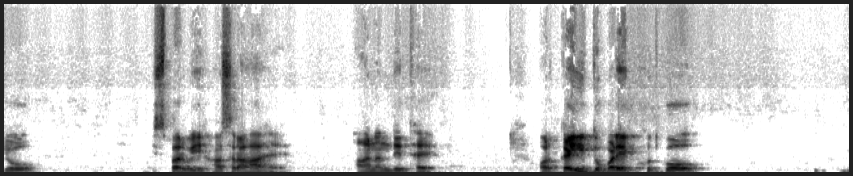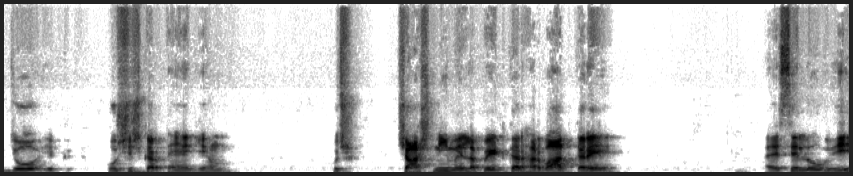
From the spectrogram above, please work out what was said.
जो इस पर भी हंस रहा है, आनंदित है। और कई तो बड़े खुद को जो एक कोशिश करते हैं कि हम कुछ चाशनी में लपेट कर हर बात करें, ऐसे लोग भी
